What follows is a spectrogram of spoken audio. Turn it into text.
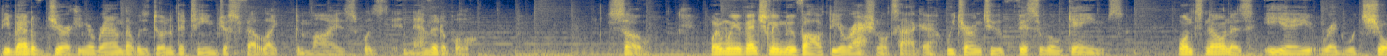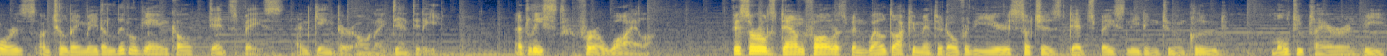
The amount of jerking around that was done to the team just felt like demise was inevitable. So, when we eventually move off the Irrational saga, we turn to Visceral Games, once known as EA Redwood Shores until they made a little game called Dead Space and gained their own identity. At least for a while. Visceral's downfall has been well documented over the years, such as Dead Space needing to include multiplayer and be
